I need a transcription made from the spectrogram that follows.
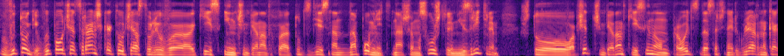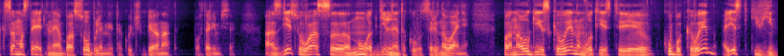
в итоге, вы, получается, раньше как-то участвовали в кейс-ин чемпионатах. А тут здесь надо напомнить нашим слушателям и зрителям, что вообще-то чемпионат кейс-ина, он проводится достаточно регулярно, как самостоятельный, обособленный такой чемпионат, повторимся. А здесь у вас, э, ну, отдельное такое вот соревнование. По аналогии с КВН, вот есть Кубок КВН, а есть Кивин.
